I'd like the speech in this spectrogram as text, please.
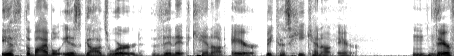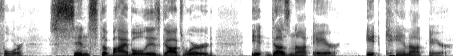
If the Bible is God's word, then it cannot err because he cannot err. Mm-hmm. Therefore, since the Bible is God's word, it does not err. It cannot err.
